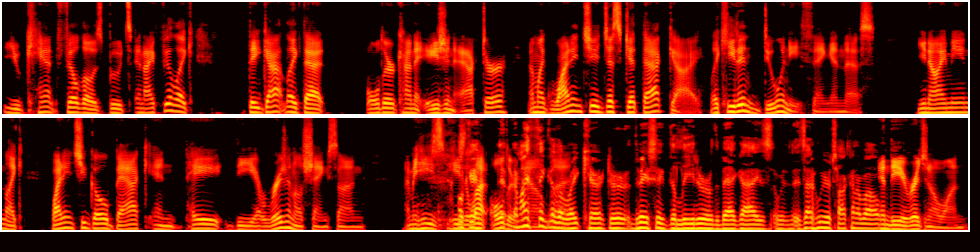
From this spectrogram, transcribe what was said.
you can't fill those boots. And I feel like they got like that older kind of Asian actor. I'm like, why didn't you just get that guy? Like he didn't do anything in this. You know what I mean? Like, why didn't you go back and pay the original Shang Tsung? I mean, he's he's Okay, a lot older. Am I now, thinking of the right character? Basically, the leader of the bad guys. Is that who you're talking about? In the original one,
